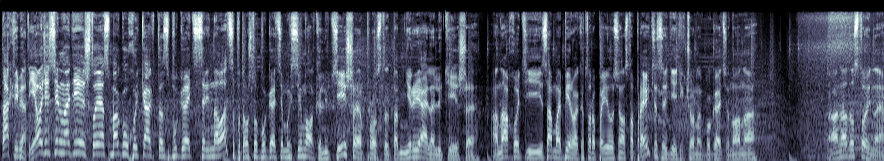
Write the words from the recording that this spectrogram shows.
Так, ребят, я очень сильно надеюсь, что я смогу хоть как-то с Bugatti соревноваться, потому что Bugatti максималка лютейшая просто, там нереально лютейшая. Она хоть и самая первая, которая появилась у нас на проекте среди этих черных Bugatti, но она... Она достойная.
